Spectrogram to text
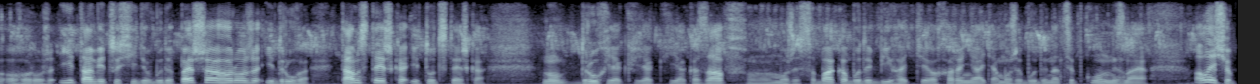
огорожа. І там від сусідів буде перша огорожа і друга. Там стежка і тут стежка. Ну, друг, як, як я казав, може собака буде бігати, охоронять, а може буде на цепку, не знаю. Але щоб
